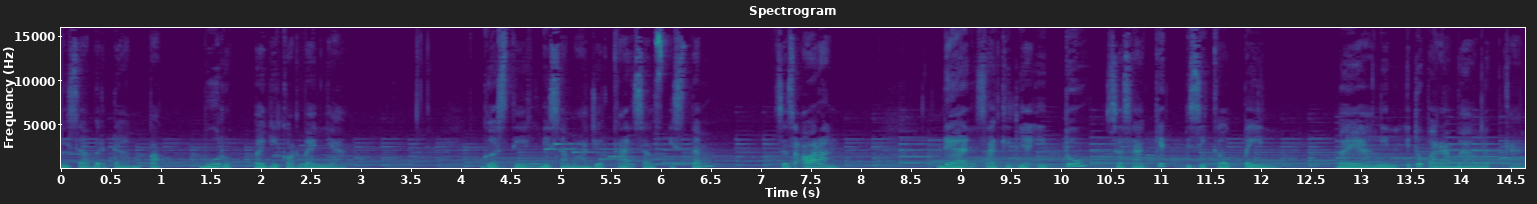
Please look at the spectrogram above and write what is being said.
bisa berdampak buruk bagi korbannya. Ghosting bisa menghancurkan self-esteem seseorang. Dan sakitnya itu sesakit physical pain. Bayangin, itu parah banget kan?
